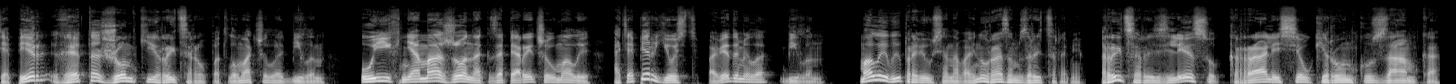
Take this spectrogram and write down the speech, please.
Цяпер гэта жонкі рыцараў патлумачыла Білан. У іх няма жонак, запярэчыў малы, а цяпер ёсць, паведаміла Білан. Малы выправіўся на вайну разам з рыцарамі. Рыцары з лесу краліся ў кірунку замка.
